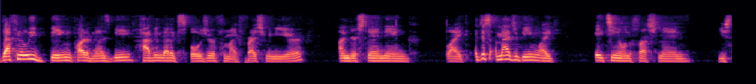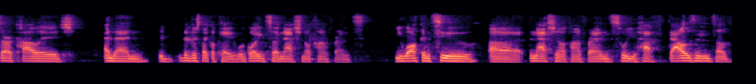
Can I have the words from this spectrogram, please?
definitely being part of NSBE, having that exposure from my freshman year, understanding like just imagine being like 18 year old freshman, you start college, and then they're just like, okay, we're going to a national conference. You walk into uh, the national conference where you have thousands of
